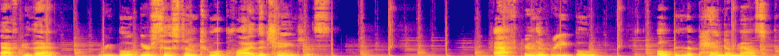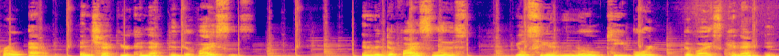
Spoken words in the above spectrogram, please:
After that, reboot your system to apply the changes. After the reboot, open the Panda Mouse Pro app and check your connected devices. In the device list, you'll see a new keyboard device connected.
